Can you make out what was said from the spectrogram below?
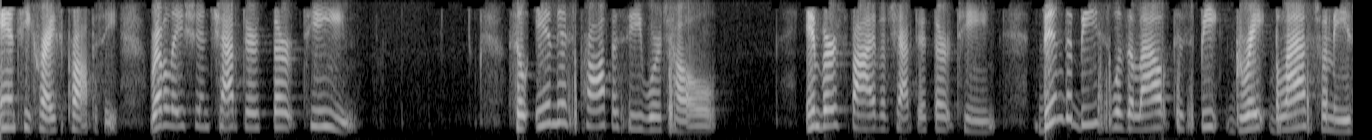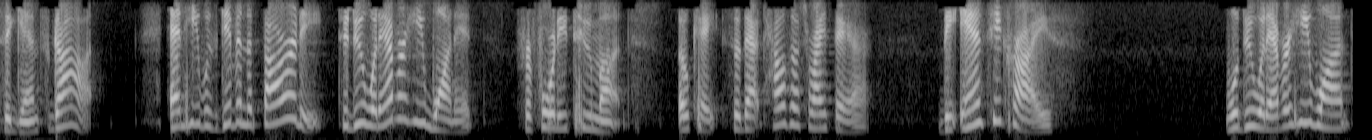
Antichrist prophecy. Revelation chapter 13. So in this prophecy, we're told, in verse 5 of chapter 13, then the beast was allowed to speak great blasphemies against God and he was given authority to do whatever he wanted for 42 months. Okay, so that tells us right there the Antichrist will do whatever he wants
